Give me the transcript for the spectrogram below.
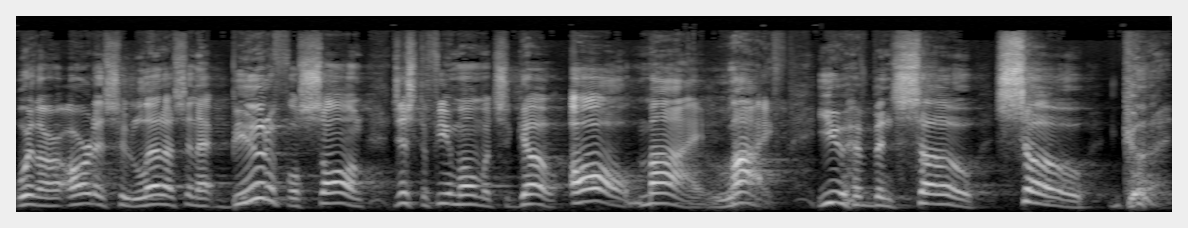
with our artists who led us in that beautiful song just a few moments ago. All my life, you have been so, so good.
